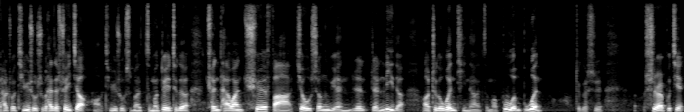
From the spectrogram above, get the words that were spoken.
他说，体育署是不是还在睡觉啊？体育署什么怎么对这个全台湾缺乏救生员人人力的啊这个问题呢？怎么不闻不问？这个是视而不见，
